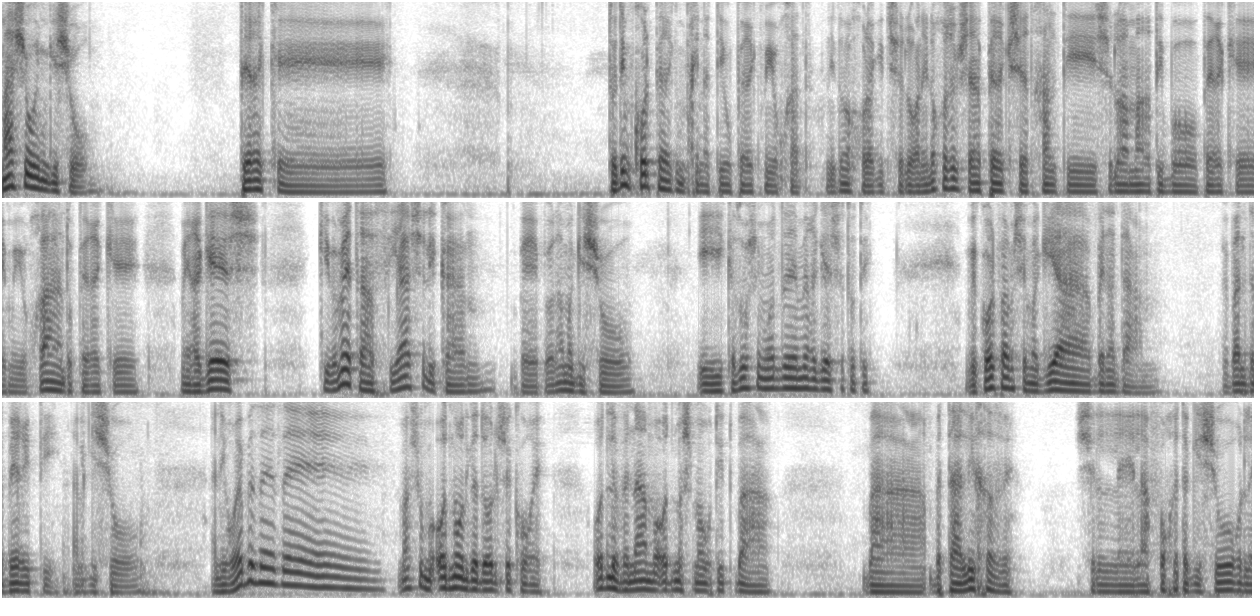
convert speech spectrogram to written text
משהו עם גישור. פרק... אה, אתם יודעים, כל פרק מבחינתי הוא פרק מיוחד. אני לא יכול להגיד שלא. אני לא חושב שהיה פרק שהתחלתי, שלא אמרתי בו פרק אה, מיוחד או פרק אה, מרגש. כי באמת העשייה שלי כאן, בעולם הגישור, היא כזו שמאוד מרגשת אותי. וכל פעם שמגיע בן אדם ובא לדבר איתי על גישור, אני רואה בזה איזה משהו מאוד מאוד גדול שקורה. עוד לבנה מאוד משמעותית ב, ב, בתהליך הזה של להפוך את הגישור ל,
